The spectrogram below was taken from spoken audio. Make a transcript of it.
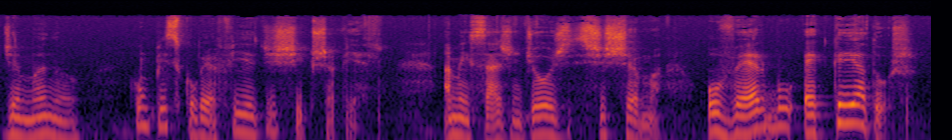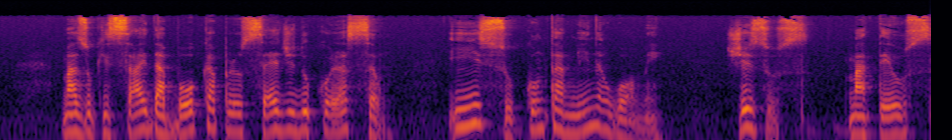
de Emmanuel, com psicografia de Chico Xavier. A mensagem de hoje se chama O Verbo é Criador, mas o que sai da boca procede do coração e isso contamina o homem. Jesus, Mateus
